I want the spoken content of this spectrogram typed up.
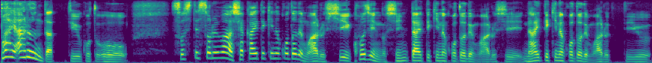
ぱいあるんだっていうことをそしてそれは社会的なことでもあるし、個人の身体的なことでもあるし、内的なことでもあるっていう、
